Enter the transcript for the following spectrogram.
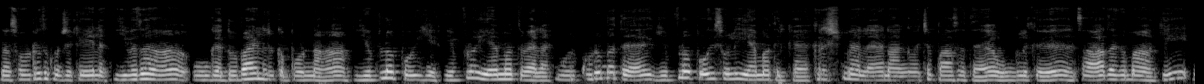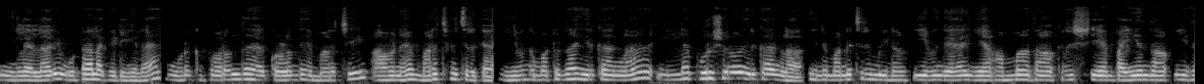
நான் சொல்றது கொஞ்சம் கேளு. இவதான் உங்க துபாயில இருக்க பொண்ணா? எவ்வளவு பொய் எவ்வளவு ஏமாத்து வேலை? ஒரு குடும்பத்தை எவ்வளவு பொய் சொல்லி ஏமாத்திருக்க? கிறிஷ் மேல நாங்க வச்ச பாசத்தை உங்களுக்கு சாதகமா ஆக்கி எங்களை எல்லாரையும் முட்டாளாக்கிட்டீங்களே? உனக்கு பிறந்த குழந்தைய மறைச்சு அவனை மறைச்சு வச்சிருக்க. இவங்க மட்டும் தான் இருக்காங்களா? இல்ல புருஷனும் இருக்காங்களா? என்ன மன்னிச்சிரு மீனா. இவங்க என் அம்மா தான் கிறிஷ் என் பையன் தான். இத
